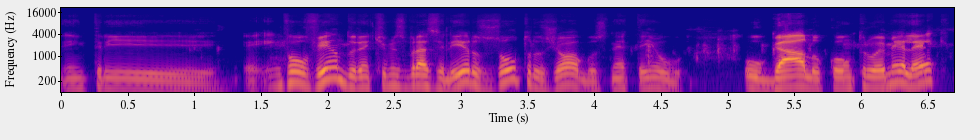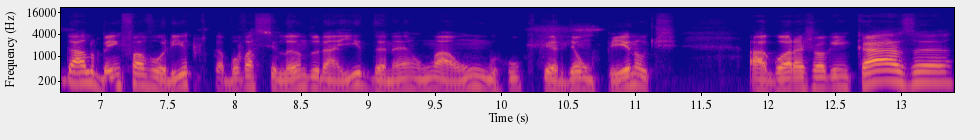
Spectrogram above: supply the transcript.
entre envolvendo, né, times brasileiros, outros jogos, né, tem o, o Galo contra o Emelec, o Galo bem favorito, acabou vacilando na ida, né, um a um, o Hulk perdeu um pênalti, agora joga em casa,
